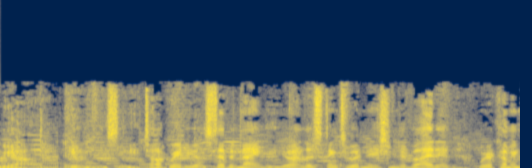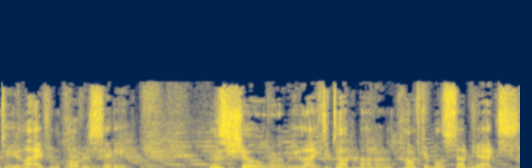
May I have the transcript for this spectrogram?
We are KABC Talk Radio 790. You are listening to A Nation Divided. We're coming to you live from Culver City. This show where we like to talk about uncomfortable subjects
